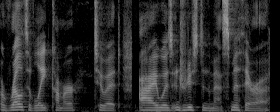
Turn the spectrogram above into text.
a relative latecomer to it. I was introduced in the Matt Smith era.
